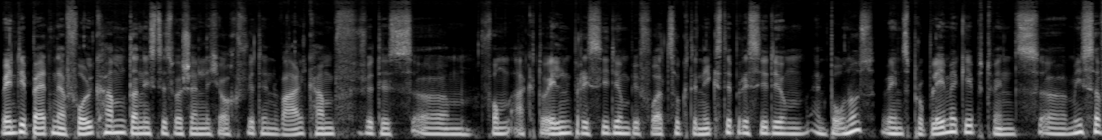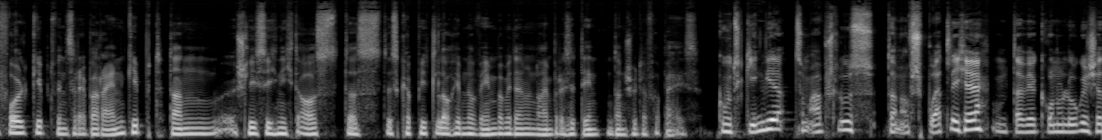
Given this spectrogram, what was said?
Wenn die beiden Erfolg haben, dann ist es wahrscheinlich auch für den Wahlkampf, für das ähm, vom aktuellen Präsidium bevorzugte nächste Präsidium ein Bonus. Wenn es Probleme gibt, wenn es äh, Misserfolg gibt, wenn es Reibereien gibt, dann schließe ich nicht aus, dass das Kapitel auch im November mit einem neuen Präsidenten dann schon wieder vorbei ist. Gut, gehen wir zum Abschluss dann aufs Sportliche und da wir chronologisch ja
